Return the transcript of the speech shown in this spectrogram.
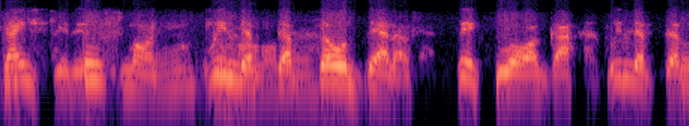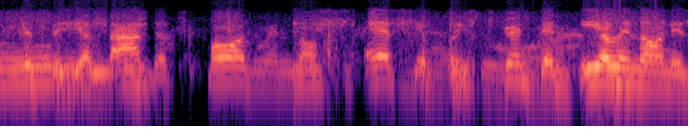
thank you this morning. We lift up those that are sick, Lord God. We lift up Sister Yolanda's father in law, asking for strength and healing on his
